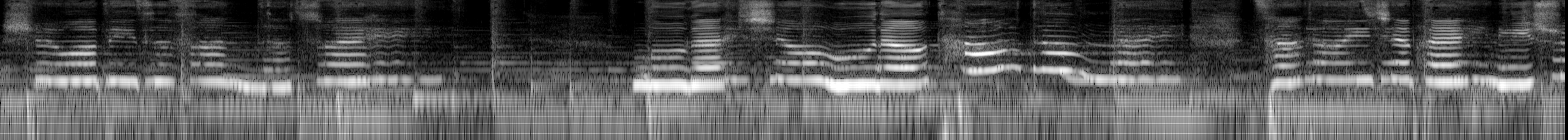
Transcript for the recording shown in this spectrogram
是我鼻子犯的罪，不该嗅到他的美，擦掉一切陪你睡。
